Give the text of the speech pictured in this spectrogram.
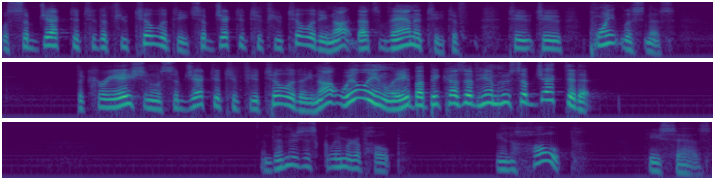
was subjected to the futility, subjected to futility, not that's vanity, to, to, to pointlessness. The creation was subjected to futility, not willingly, but because of him who subjected it. And then there's this glimmer of hope. In hope, he says,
